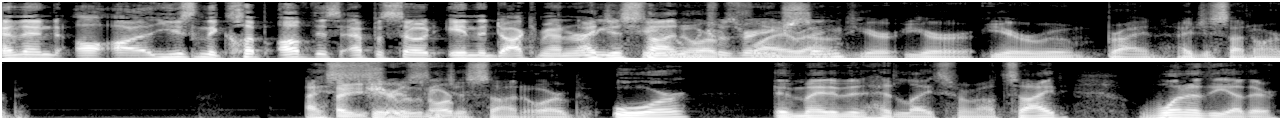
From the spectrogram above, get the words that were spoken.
and then uh, uh, using the clip of this episode in the documentary. I just too, saw an which orb was very fly around your your your room, Brian. I just saw an orb. I Are you sure seriously orb? just saw an orb, or it might have been headlights from outside. One or the other.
